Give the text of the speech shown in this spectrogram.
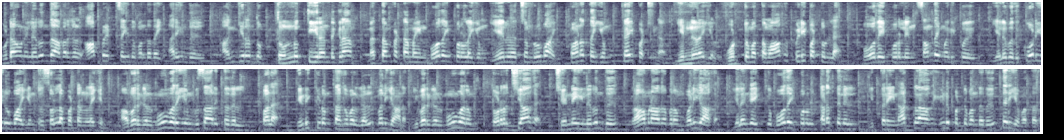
குடவுனிலிருந்து அவர்கள் ஆபரேட் செய்து வந்ததை அறிந்து அங்கிருந்தும் தொண்ணூத்தி இரண்டு கிராம் மெத்தம்பெட்டமைன் போதைப் பொருளையும் ஏழு லட்சம் ரூபாய் பணத்தையும் கைப்பற்றினர். இந்நிலையில் ஒட்டுமொத்தமாக பிடிபட்டுள்ள போதைப் பொருளின் சந்தை மதிப்பு எழுபது கோடி ரூபாய் என்று சொல்லப்பட்ட நிலையில் அவர்கள் மூவரையும் விசாரித்ததில் பல திடுக்கிடும் தகவல்கள் வெளியானது. இவர்கள் மூவரும் தொடர்ச்சியாக சென்னையிலிருந்து ராமநாதபுரம் வழியாக இலங்கைக்கு போதைப் பொருள் கடத்தலில் இத்தனை நாட்களாக ஈடுபட்டு வந்தது தெரிய வந்தது.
